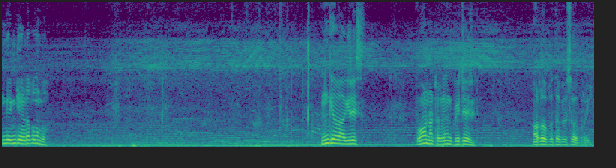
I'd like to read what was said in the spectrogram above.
இங்கே இங்கே இடப்பக்கம் போ இங்கே வா கிரேஷ் போன டக்குன்னு போயிட்டே இரு. அவ்வளோ பார்த்தா பேச போகிறேன்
